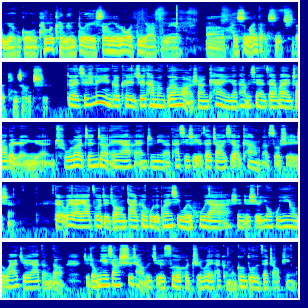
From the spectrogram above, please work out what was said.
员工，他们可能对商业落地啊怎么样，嗯，还是蛮感兴趣的。听上去，对，其实另一个可以去他们官网上看一下，他们现在在外招的人员，除了真正 AI 和 engineer，他其实也在招一些 account association。对，未来要做这种大客户的关系维护呀，甚至是用户应用的挖掘呀等等，这种面向市场的角色和职位，他可能更多的在招聘了。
